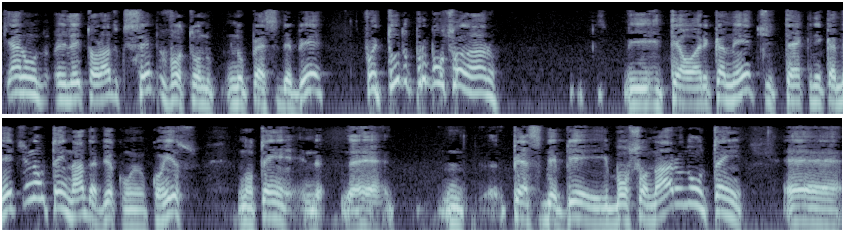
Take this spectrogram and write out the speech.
que era um eleitorado que sempre votou no, no PSDB, foi tudo para o Bolsonaro. E, teoricamente, tecnicamente, não tem nada a ver com, com isso. Não tem. É, PSDB e Bolsonaro não tem é,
